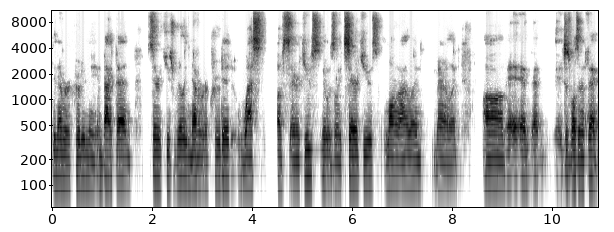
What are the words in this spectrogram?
they never recruited me, and back then Syracuse really never recruited west of Syracuse. It was like Syracuse, Long Island, Maryland, um, and, and it just wasn't a thing.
